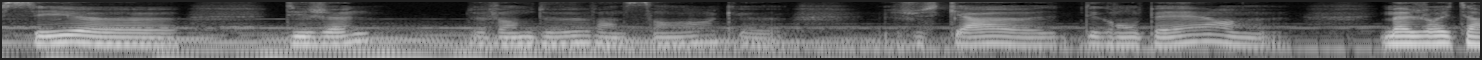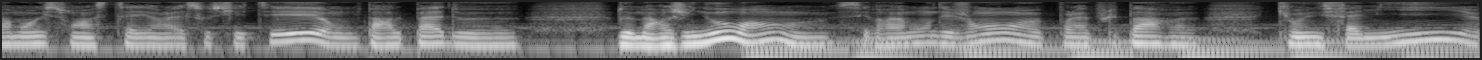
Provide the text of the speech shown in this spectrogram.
C'est euh, des jeunes de 22, 25, euh, jusqu'à euh, des grands-pères. Majoritairement, ils sont installés dans la société. On ne parle pas de, marginaux. Hein. C'est vraiment des gens, euh, pour la plupart, qui ont une famille,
